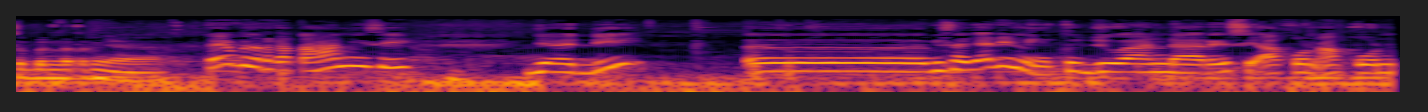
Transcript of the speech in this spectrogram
sebenarnya. Tapi bener kata Hani sih. Jadi eh, bisa jadi nih tujuan dari si akun-akun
